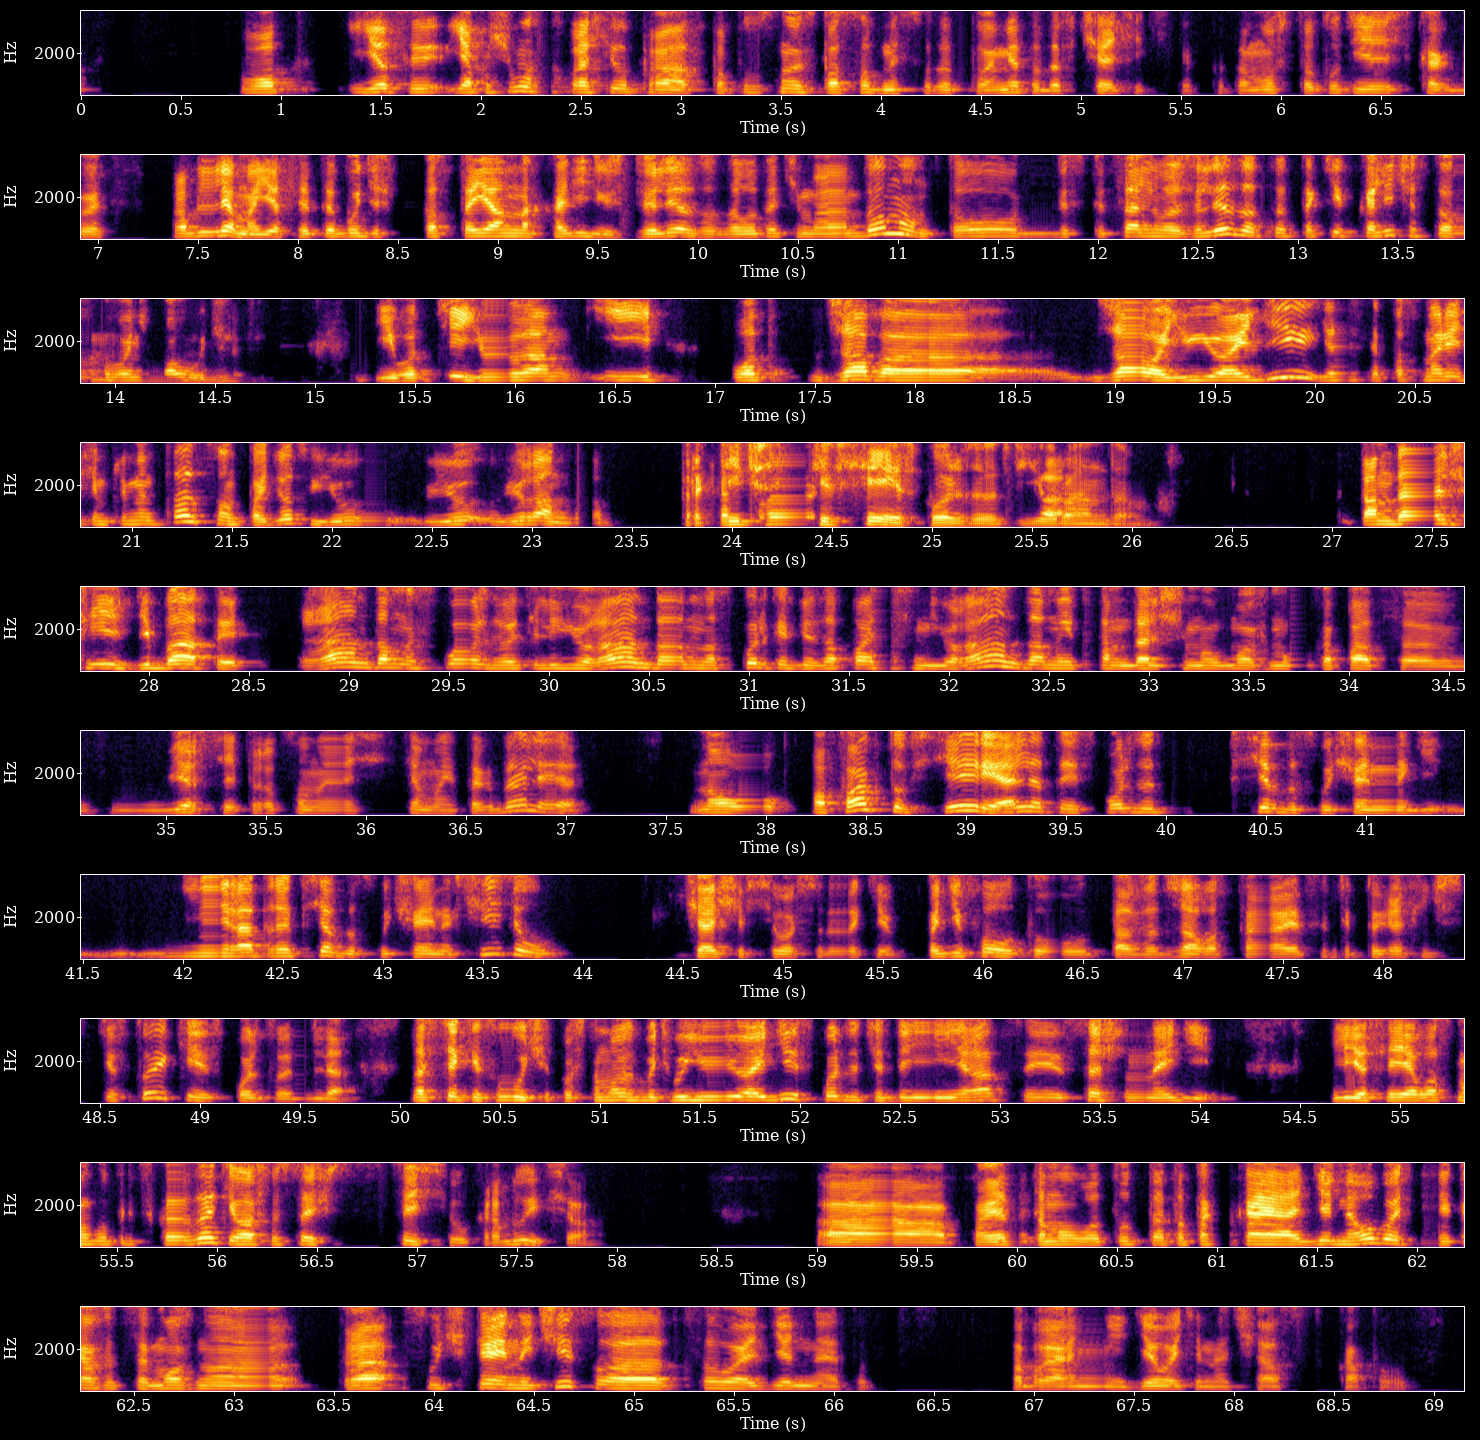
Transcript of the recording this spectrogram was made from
вот если я почему спросил про пропускную способность вот этого метода в чатике, потому что тут есть как бы проблема. Если ты будешь постоянно ходить к железу за вот этим рандомом, то без специального железа ты таких количествах его не получишь. И вот те юран и вот Java, Java UUID, если посмотреть имплементацию, он пойдет в, ю, в, ю, в юрандом. Практически который... все используют юрандом. Там дальше есть дебаты, рандом использовать или юрандом, насколько безопасен юрандом, и там дальше мы можем укопаться в версии операционной системы и так далее. Но по факту все реально-то используют псевдослучайные генераторы псевдослучайных чисел. Чаще всего все-таки по дефолту даже Java старается криптографические стойки использовать для, на всякий случай, потому что, может быть, вы UUID используете для генерации session ID. Если я вас могу предсказать, я вашу сессию украду и все. А, поэтому вот тут это такая отдельная область, мне кажется, можно про случайные числа целое отдельное этот собрание делать и на час вкапываться.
